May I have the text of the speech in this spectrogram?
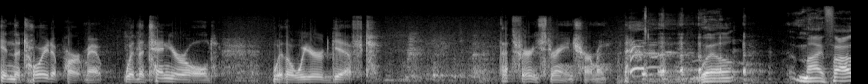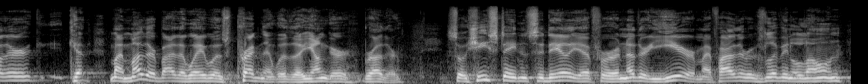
in the toy department with a 10-year-old with a weird gift. That's very strange, Herman. Well, my father kept. My mother, by the way, was pregnant with a younger brother, so she stayed in Sedalia for another year. My father was living alone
